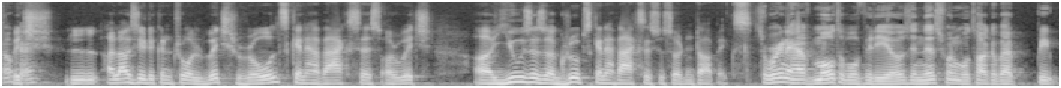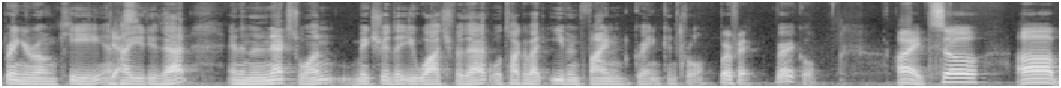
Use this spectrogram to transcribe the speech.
okay. which l- allows you to control which roles can have access or which uh, users or groups can have access to certain topics. So we're going to have multiple videos. In this one, we'll talk about bring your own key and yes. how you do that. And in the next one, make sure that you watch for that. We'll talk about even fine grain control. Perfect. Very cool. All right. So uh,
